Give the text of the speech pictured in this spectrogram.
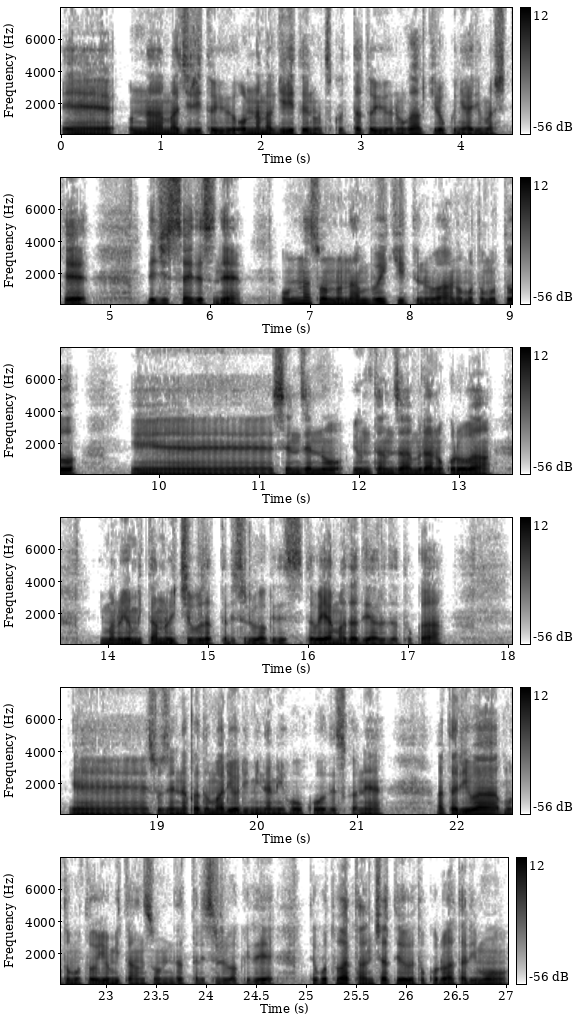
えー、女混じりという、女紛りというのを作ったというのが記録にありまして、で、実際ですね、女村の南部域っていうのは、あの、もともと、えー、戦前のユンタンザ村の頃は、今の読谷の一部だったりするわけです。例えば山田であるだとか、えー、そうですね、中泊より南方向ですかね。あたりはもともと読谷村だったりするわけで、ってことは丹茶というところあたりも、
